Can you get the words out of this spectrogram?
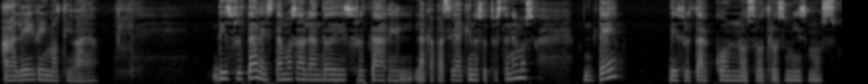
alegre y motivada. Disfrutar, estamos hablando de disfrutar la capacidad que nosotros tenemos de disfrutar con nosotros mismos.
